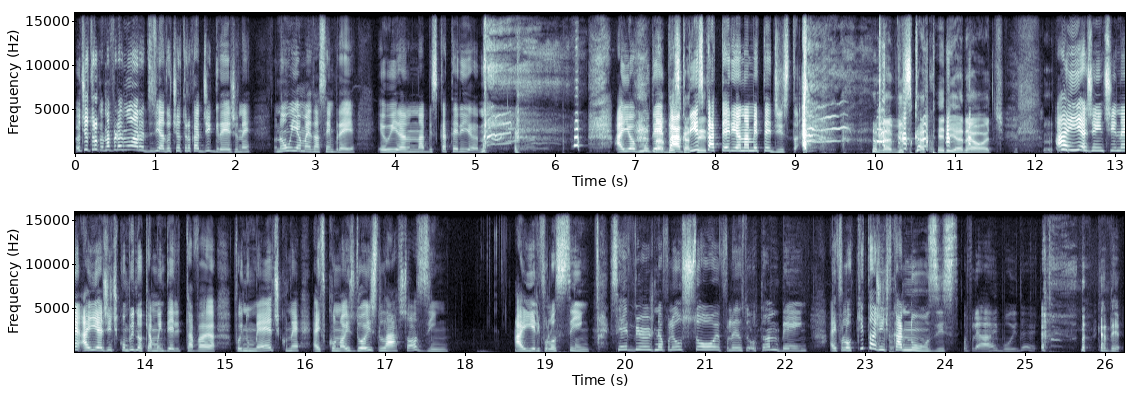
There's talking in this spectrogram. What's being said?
Eu tinha trocado, na verdade não era desviado, eu tinha trocado de igreja, né? Eu não ia mais na Assembleia, eu ia na Biscateriana. Aí eu mudei Na pra biscate- biscateriana metodista. Na biscateriana é ótimo. Aí a gente, né? Aí a gente combinou que a mãe dele tava, foi no médico, né? Aí ficou nós dois lá sozinhos. Aí ele falou assim: Você é virgem? Eu falei: Eu sou. Eu falei: Eu também. Aí falou: Que tal a gente ficar nuzes? Eu falei: Ai, boa ideia. Brincadeira.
